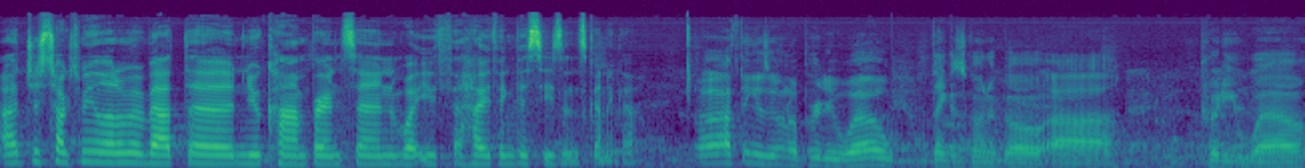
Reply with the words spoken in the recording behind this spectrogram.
Uh, just talk to me a little bit about the new conference and what you th- how you think the season's going to go. Uh, I think it's going to go pretty well. I think it's going to go uh, pretty well.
